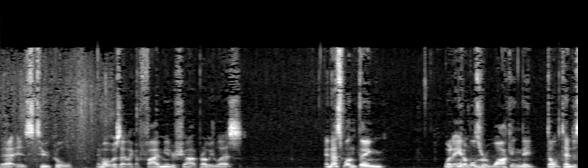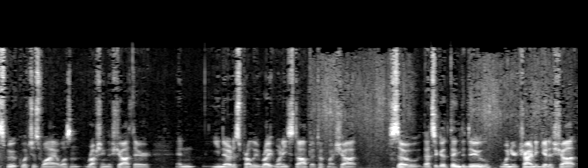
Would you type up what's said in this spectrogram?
That is too cool. And what was that, like a 5 meter shot? Probably less? And that's one thing, when animals are walking, they don't tend to spook, which is why I wasn't rushing the shot there. And you notice probably right when he stopped, I took my shot. So that's a good thing to do when you're trying to get a shot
